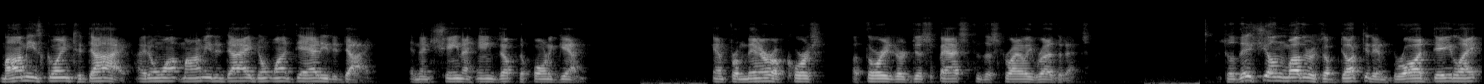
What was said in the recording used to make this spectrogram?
Mommy's going to die. I don't want mommy to die. I don't want daddy to die. And then Shana hangs up the phone again. And from there, of course, authorities are dispatched to the Streyle residence. So this young mother is abducted in broad daylight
